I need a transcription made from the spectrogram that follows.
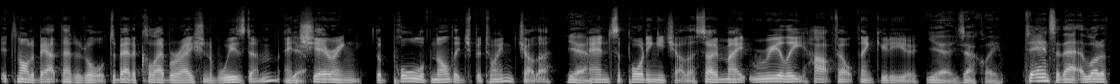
It's not about that at all. It's about a collaboration of wisdom and Yeah. sharing the pool of knowledge between each other. Yeah. and supporting each other. So, mate, really heartfelt thank you to you. Yeah, exactly. To answer that, a lot of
